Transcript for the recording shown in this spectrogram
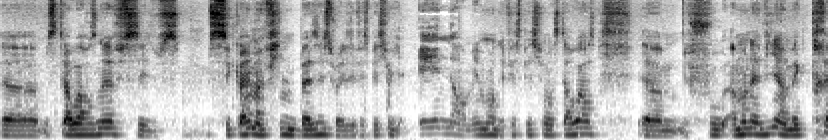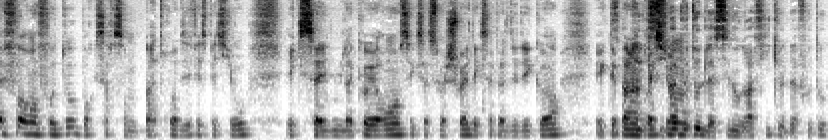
Euh, Star Wars 9 c'est c'est quand même un film basé sur les effets spéciaux. Il y a énormément d'effets spéciaux dans Star Wars. Euh, faut à mon avis un mec très fort en photo pour que ça ressemble pas trop à des effets spéciaux et que ça ait de la cohérence et que ça soit chouette et que ça fasse des décors et que t'aies pas C'est l'impression. pas plutôt de la scénographie que de la photo.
